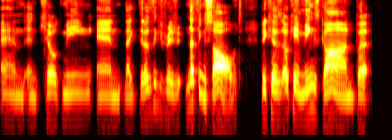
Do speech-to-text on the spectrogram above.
and and kill Ming, and like don't think it's really, nothing's solved because okay, Ming's gone, but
